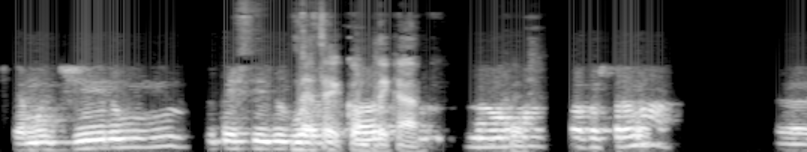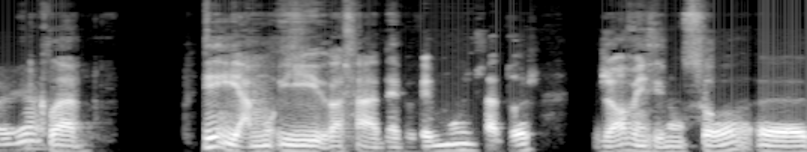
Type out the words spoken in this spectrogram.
isto é muito giro, tu tens sido... Mas é complicado. Não estavas tramado. Uh, yeah. Claro. E, e, há, e lá está, deve haver muitos atores jovens, e não sou, uh,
